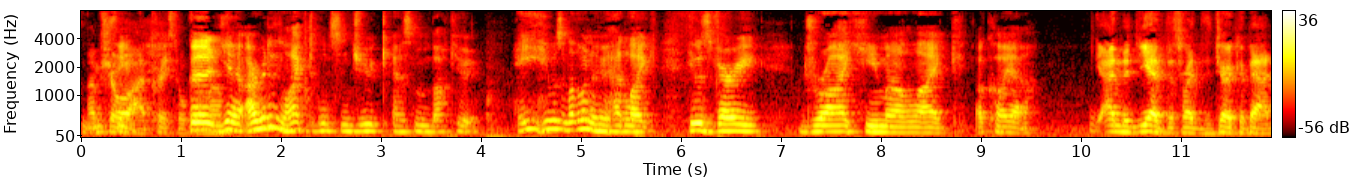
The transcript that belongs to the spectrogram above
in I'm sure uh, Priest will come But yeah, I really liked Winston Duke as M'Baku. He he was another one who had like he was very dry humor like Okoye. And the, yeah, that's right. The joke about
